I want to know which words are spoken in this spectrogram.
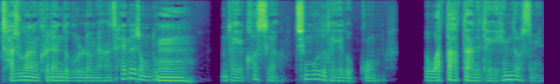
자주 가는 Grand Ballroom의 한 3배 정도? 음. 좀 되게 컸어요. 층고도 되게 높고 또 왔다 갔다 하는데 되게 힘들었습니다.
